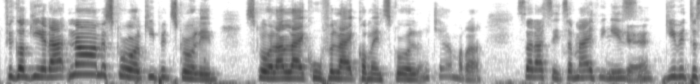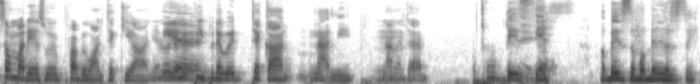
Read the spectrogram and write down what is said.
If you go get that, no, me scroll, keep it scrolling. Scroll. I like who for like comment scroll on camera. So that's it. So my thing is give it to somebody else who probably want to take you on. You know, them the people that would take on, not me. None mm. of time. Too busy. I'm busy, I'm busy.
